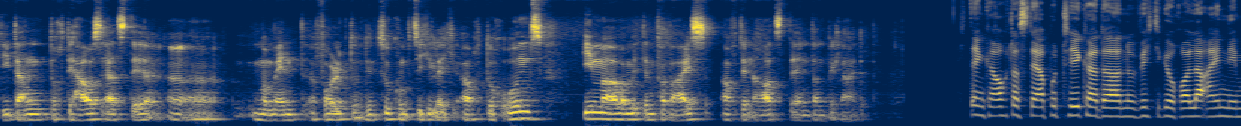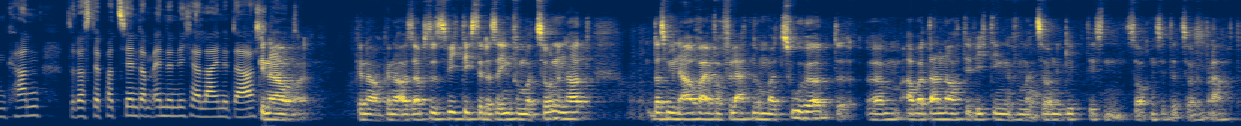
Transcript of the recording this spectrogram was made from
die dann durch die Hausärzte äh, im Moment erfolgt und in Zukunft sicherlich auch durch uns, immer aber mit dem Verweis auf den Arzt, der ihn dann begleitet. Ich denke auch, dass der Apotheker da eine wichtige Rolle einnehmen kann, sodass der Patient am Ende nicht alleine dasteht. Genau, genau, genau. Also absolut das Wichtigste, dass er Informationen hat, dass man auch einfach vielleicht nochmal zuhört, ähm, aber dann auch die wichtigen Informationen gibt, die es in solchen Situationen braucht.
